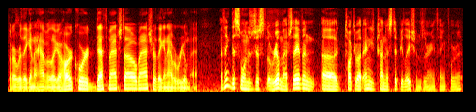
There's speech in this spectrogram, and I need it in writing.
But are they gonna have a, like a hardcore death match style match, or are they gonna have a real match? I think this one is just a real match. They haven't uh, talked about any kind of stipulations or anything for it.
